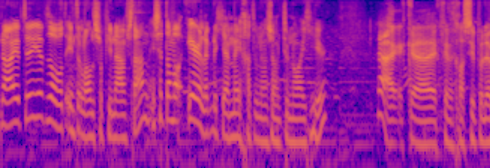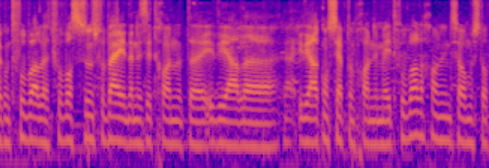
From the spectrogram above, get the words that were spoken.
nou, je hebt, je hebt wel wat interlands op je naam staan. Is het dan wel eerlijk dat jij mee gaat doen aan zo'n toernooitje hier? Ja, ik, eh, ik vind het gewoon superleuk om te voetballen. Het voetbalseizoen is voorbij en dan is dit gewoon het eh, ideale, ja, ideaal concept om gewoon mee te voetballen, gewoon in de zomerstop.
